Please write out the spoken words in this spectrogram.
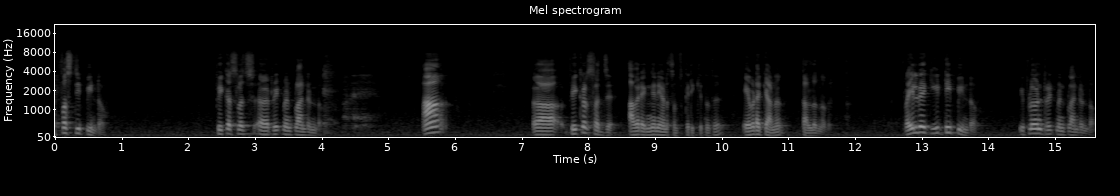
എഫ് എസ് ടി പി ഉണ്ടോ? ഫീക്കൽ സ്ലച്ച് ട്രീറ്റ്മെന്റ് പ്ലാന്റ് ഉണ്ടോ? ആ ഫീക്കൽ സ്ലജ്ജ് അവരെങ്ങനെയാണ് സംസ്കരിക്കുന്നത്? എവിടേക്കാണ് തള്ളുന്നത്? റെയിൽവേക്ക് ഇ ടി പി ഉണ്ടോ? ഇഫ്ലുവൻ ട്രീറ്റ്മെന്റ് പ്ലാന്റ് ഉണ്ടോ?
